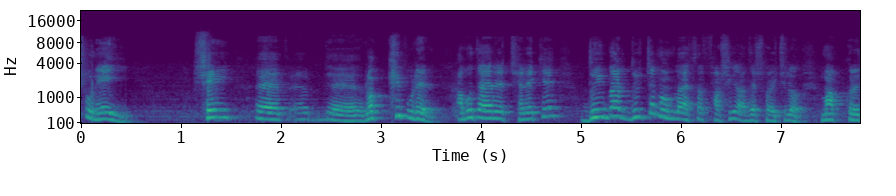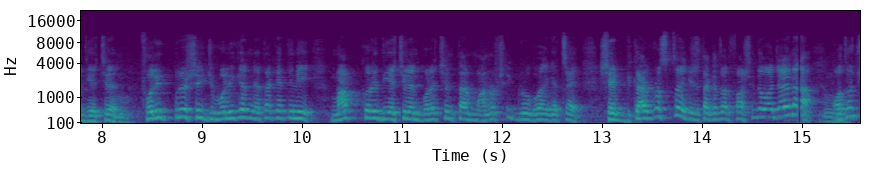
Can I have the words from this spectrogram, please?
শুনেই সেই লক্ষ্মীপুরের আবু তাহেরের ছেলেকে দুইবার দুইটা মামলায় তার ফাঁসির আদেশ হয়েছিল মাফ করে দিয়েছিলেন। ফরিদপুরের সেই যুবলীগের নেতাকে তিনি মাফ করে দিয়েছিলেন বলেছেন তার মানসিক রোগ হয়ে গেছে সে বিকারগ্রস্ত হয়ে গেছে তাকে তার ফাঁসি দেওয়া যায় না। অথচ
